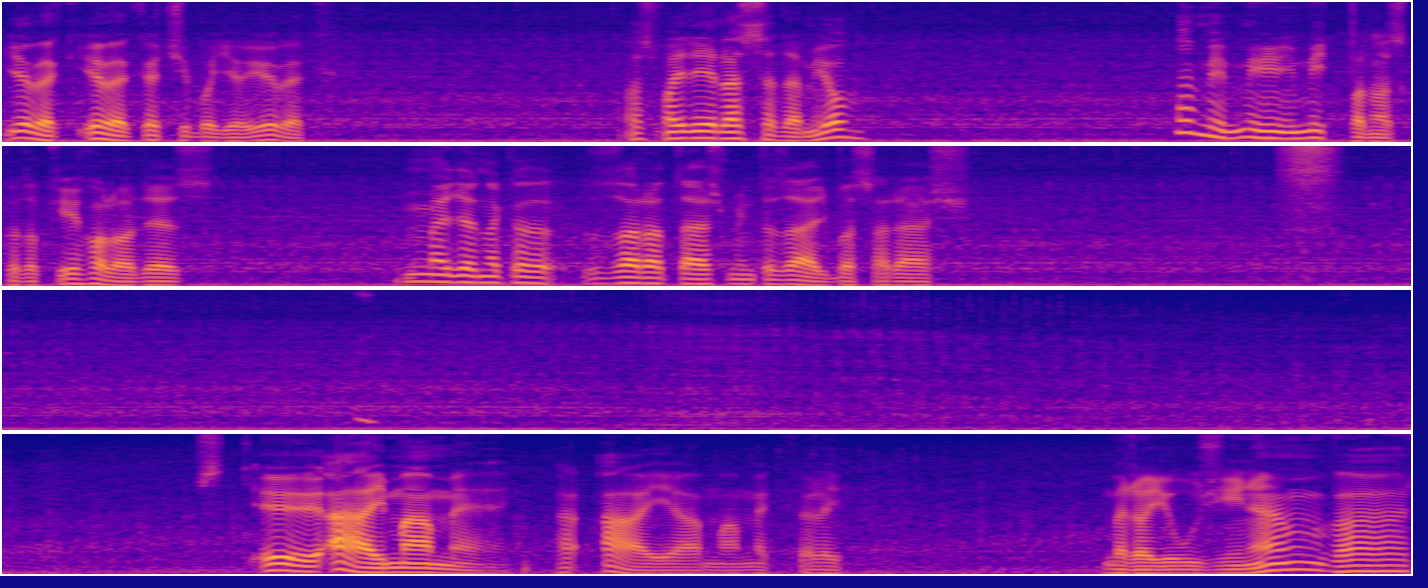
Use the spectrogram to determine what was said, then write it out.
jövök, jövök, öcsi bogyó, jövök. Azt majd én leszedem, jó? Nem, mi, mi, mit panaszkodok én, halad ez. Megy ennek a zaratás, mint az ágybaszarás. Ő, állj már meg! Álljál már meg. Mert a Józsi nem vár.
